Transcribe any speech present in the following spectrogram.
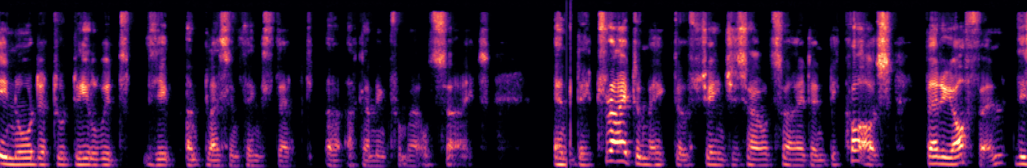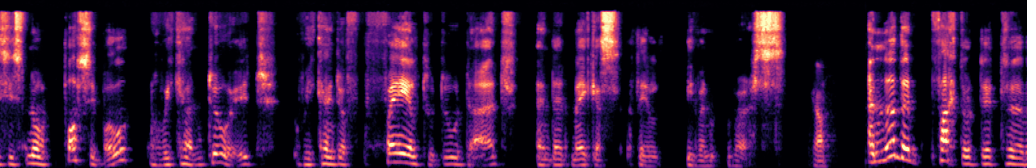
in order to deal with the unpleasant things that uh, are coming from outside. And they try to make those changes outside, and because very often this is not possible we can't do it we kind of fail to do that and that make us feel even worse yeah. another factor that uh,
